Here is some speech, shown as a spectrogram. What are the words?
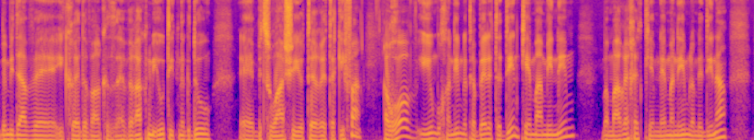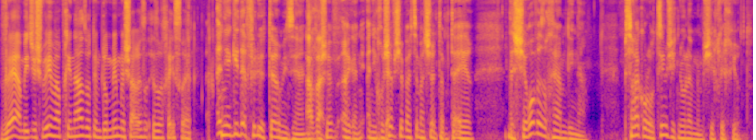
במידה ויקרה דבר כזה, ורק מיעוט יתנגדו אה, בצורה שהיא יותר תקיפה. הרוב יהיו מוכנים לקבל את הדין כי הם מאמינים במערכת, כי הם נאמנים למדינה, והמתיישבים מהבחינה הזאת הם דומים לשאר אזר- אזרחי ישראל. אני אגיד אפילו יותר מזה, אני אבל- חושב, רגע, אני, אני חושב כן. שבעצם מה שאתה מתאר, זה שרוב אזרחי המדינה, בסך הכל רוצים שייתנו להם להמשיך לחיות.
